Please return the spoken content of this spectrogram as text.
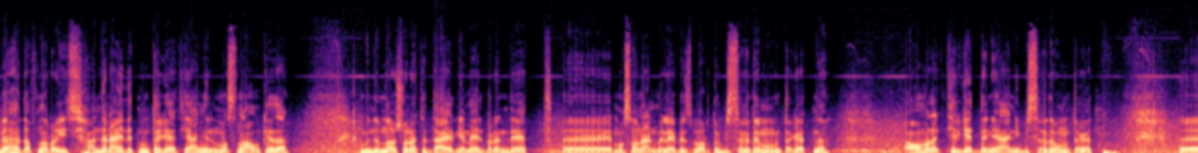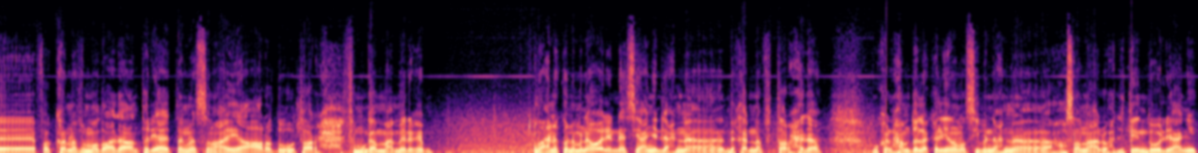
ده هدفنا الرئيسي. عندنا عدة منتجات يعني المصنع وكده. من ضمنها شنط الدعاية لجميع البراندات آه، مصانع الملابس برضو بيستخدموا منتجاتنا. عملاء كتير جدا يعني بيستخدموا منتجاتنا. آه، فكرنا في الموضوع ده عن طريق التنميه الصناعية عرضوا طرح في مجمع مرغم. وإحنا كنا من اوائل الناس يعني اللي إحنا دخلنا في الطرح ده وكان الحمد لله كان لينا نصيب ان إحنا حصلنا على الوحدتين دول يعني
